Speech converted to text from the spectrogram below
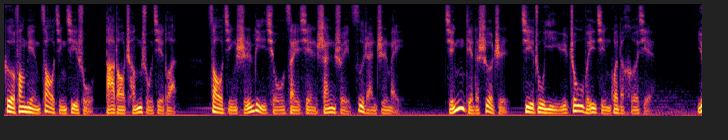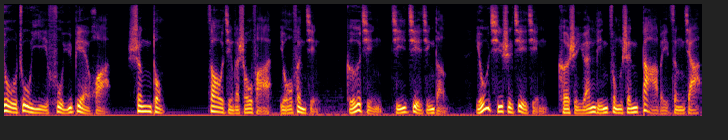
各方面造景技术达到成熟阶段。造景时力求再现山水自然之美，景点的设置既注意与周围景观的和谐，又注意富于变化、生动。造景的手法有分景、隔景及借景等，尤其是借景，可使园林纵深大为增加。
